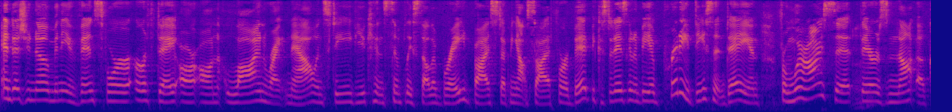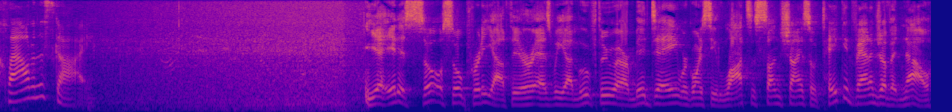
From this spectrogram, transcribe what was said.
And as you know, many events for Earth Day are online right now. And Steve, you can simply celebrate by stepping outside for a bit because today is going to be a pretty decent day. And from where I sit, uh-huh. there's not a cloud in the sky. Yeah, it is so, so pretty out there as we uh, move through our midday. We're going to see lots of sunshine, so take advantage of it now.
